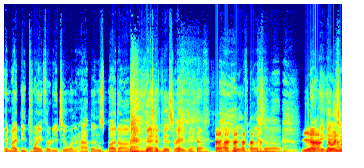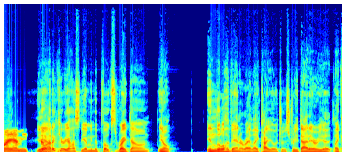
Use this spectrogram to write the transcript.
it might be 2032 when it happens, but um, at this rate, yeah, probably. but uh, Yeah, know, it- go it's in a- Miami. you know, out of curiosity, I mean, the folks right down, you know, in Little Havana, right, like Calle Ocho Street, that area, like,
